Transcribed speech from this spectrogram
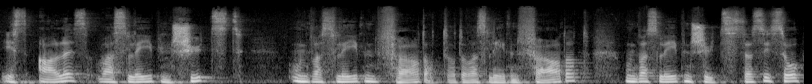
ist alles, was Leben schützt und was Leben fördert oder was Leben fördert und was Leben schützt. Das ist so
